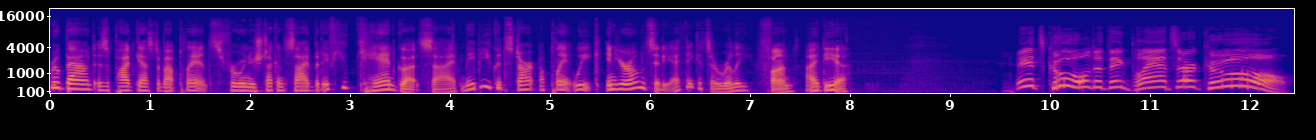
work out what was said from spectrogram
Rootbound is a podcast about plants for when you're stuck inside, but if you can go outside, maybe you could start a plant week in your own city. I think it's a really fun idea. It's cool to think plants are cool.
